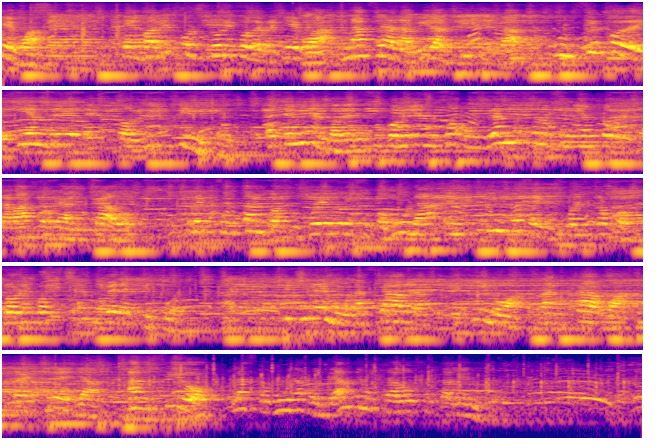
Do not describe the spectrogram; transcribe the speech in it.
El Ballet Folclórico de Requegua nace a la vida artística un 5 de diciembre de 2015, obteniendo desde su comienzo un gran reconocimiento por el trabajo realizado, representando a su pueblo y su comuna en distintos encuentros folclóricos beneficiosos. Pichilemu, Las Cabras, Quinoa, Rancagua, La Estrella han sido las comunas donde han demostrado su talento.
